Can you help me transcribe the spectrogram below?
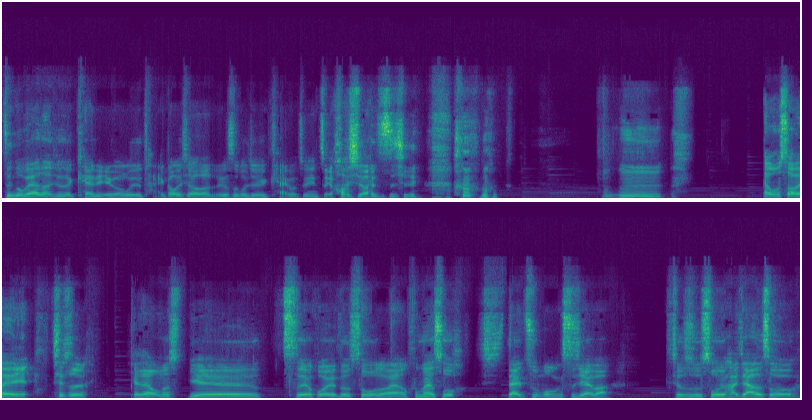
整个晚上就在看这个，我觉得太搞笑了，这个是我觉得看过最近最好笑的事情。嗯，那我稍微其实现在我们也吃的喝的都说了，然后来说在做梦时间吧，就是说一下，假如说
